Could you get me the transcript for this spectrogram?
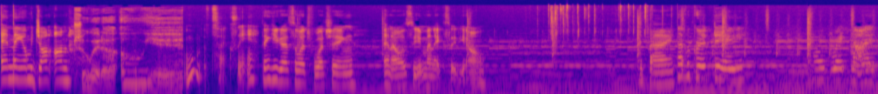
and Naomi Jon on Twitter. Oh yeah. Ooh, that's sexy. Thank you guys so much for watching, and I will see you in my next video. Goodbye. Have a great day. Have a great night.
